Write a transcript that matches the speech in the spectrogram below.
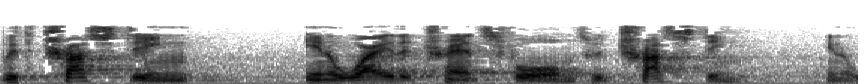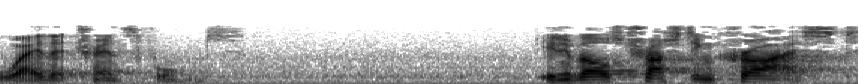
with trusting in a way that transforms, with trusting in a way that transforms. It involves trusting Christ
